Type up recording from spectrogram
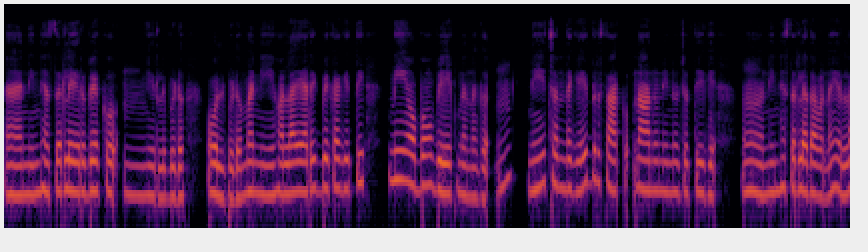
ನಿನ್ನ ನಿನ್ ಹೆಸರ್ಲೇ ಇರಬೇಕು. ಹ್ಞೂ ಇರ್ಲಿ ಬಿಡು. ಹೋಲ್ ಬಿಡು. ಮನಿ, ಹೊಲ ಯಾರಿಗೆ ಬೇಕಾಗೈತಿ ನೀ ಒಬ್ಬ ಬೇಕು ನನಗೆ. ಹ್ಞೂ ನೀ ಚಂದಗೆ ಇದ್ರೆ ಸಾಕು. ನಾನು ನಿನ್ನ ಜೊತೆಗೆ. ಹ್ಞೂ ನಿನ್ನ ಹೆಸರ್ಲಿ ಅದಾವನ ಎಲ್ಲ?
